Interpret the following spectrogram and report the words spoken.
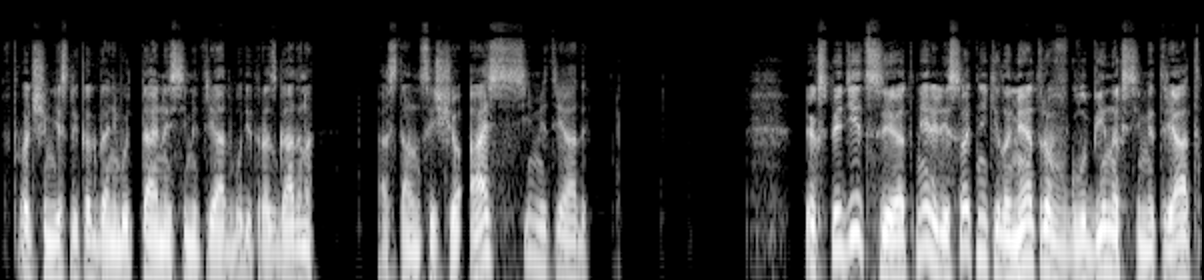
Впрочем, если когда-нибудь тайна симметриад будет разгадана, останутся еще асимметриады. Экспедиции отмерили сотни километров в глубинах симметриад,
